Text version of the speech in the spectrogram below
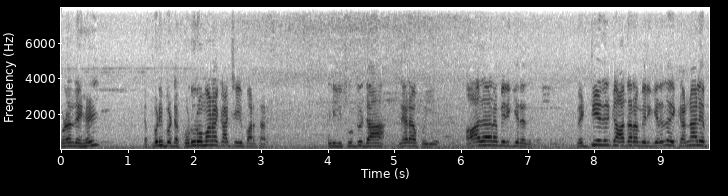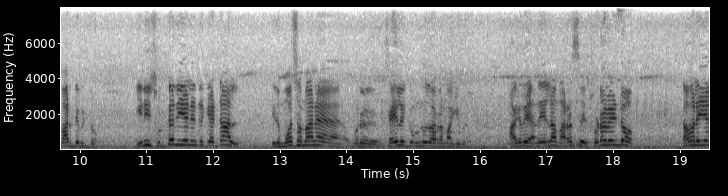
குழந்தைகள் எப்படிப்பட்ட கொடூரமான காட்சியை பார்த்தார்கள். இன்னைக்கு சுட்டுட்டா நேராக போய் ஆதாரம் இருக்கிறது. வெட்டியதற்கு ஆதாரம் இருக்கிறது. அதை கண்ணாலே பார்த்து விட்டோம். இனி சுட்டது ஏன் என்று கேட்டால் இது மோசமான ஒரு செயலுக்கு முன்னுதாரணமாகிவிடும். ஆகவே அதையெல்லாம் அரசு சுட வேண்டும். கவலையே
